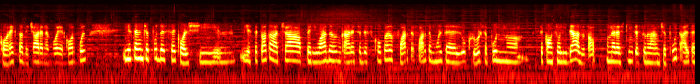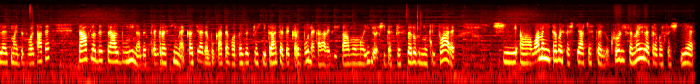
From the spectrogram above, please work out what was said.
corectă, de ce are nevoie corpul. Uh, este început de secol și este toată acea perioadă în care se descoperă foarte, foarte multe lucruri, se pun, se consolidează sau unele științe sunt la început, altele sunt mai dezvoltate, se află despre albumină, despre grăsime. Cărțile de bucate vorbesc despre hidrate de cărbune care ar exista în mămăligă și despre săruri nutritoare. Și uh, oamenii trebuie să știe aceste lucruri, femeile trebuie să știe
